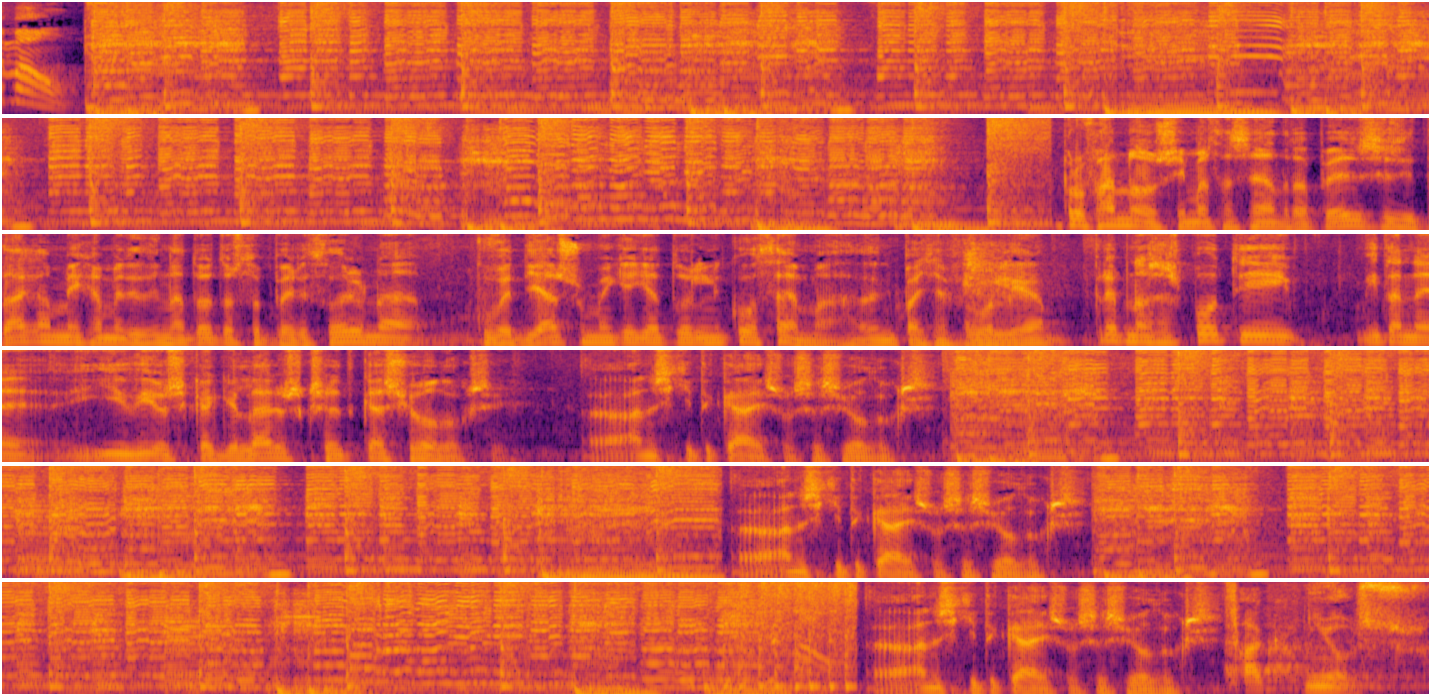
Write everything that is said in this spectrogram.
Come on! Προφανώς ήμασταν σε ένα τραπέζι, συζητάγαμε, είχαμε τη δυνατότητα στο περιθώριο να κουβεντιάσουμε και για το ελληνικό θέμα. Δεν υπάρχει αφιβολία. Πρέπει να σας πω ότι ήταν οι δύο οι καγκελάριο εξαιρετικά αισιόδοξοι. Ε, ανησυχητικά ίσως αισιόδοξοι. Ανησυχητικά ίσως αισιόδοξοι. Ε, ανησυχητικά ίσως αισιόδοξοι. Fact News.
